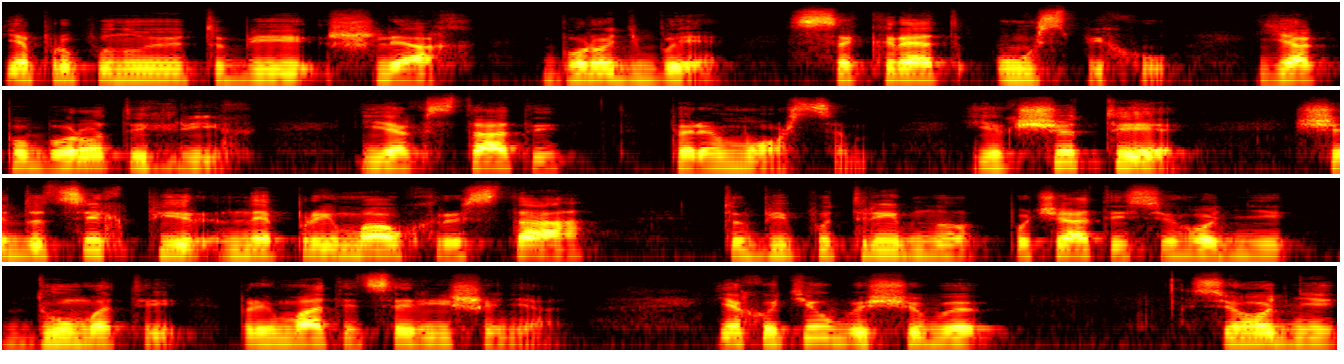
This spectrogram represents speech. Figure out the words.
я пропоную тобі шлях боротьби, секрет успіху, як побороти гріх і як стати переможцем. Якщо ти ще до цих пір не приймав Христа, тобі потрібно почати сьогодні думати, приймати це рішення. Я хотів би, щоб сьогодні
